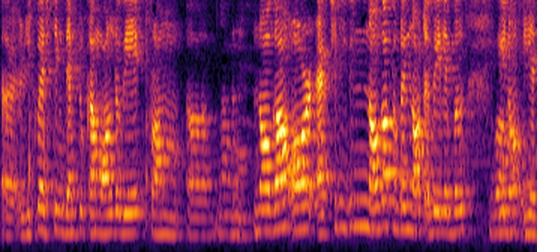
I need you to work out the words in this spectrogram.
uh, requesting them to come all the way from uh, Nagaon or actually even Nagaon sometimes not available wow. you know yeah,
